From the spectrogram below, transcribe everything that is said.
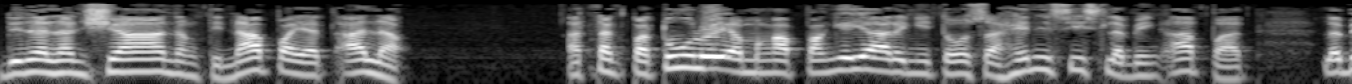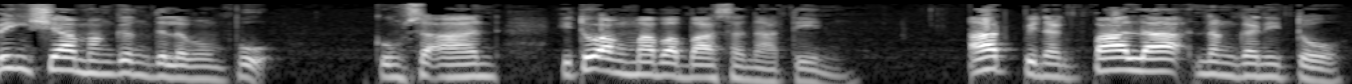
Dinalhan siya ng tinapay at alak, at nagpatuloy ang mga pangyayaring ito sa Henesis 14, 19 hanggang 20, kung saan ito ang mababasa natin. At pinagpala ng ganito,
